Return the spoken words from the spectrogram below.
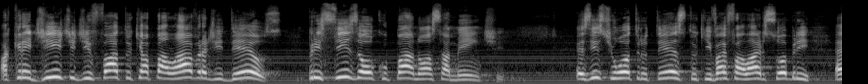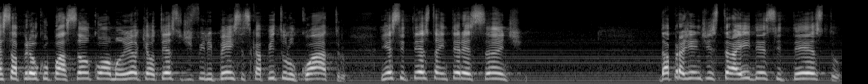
Acredite de fato que a palavra de Deus precisa ocupar a nossa mente. Existe um outro texto que vai falar sobre essa preocupação com amanhã, que é o texto de Filipenses, capítulo 4. E esse texto é interessante. Dá para a gente extrair desse texto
